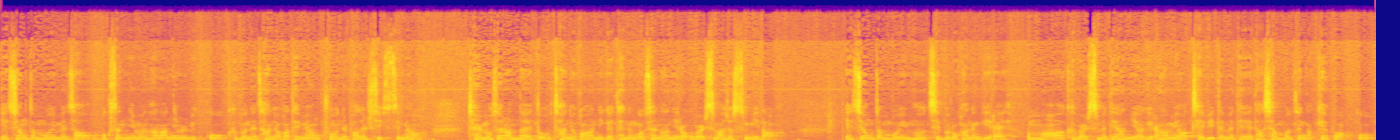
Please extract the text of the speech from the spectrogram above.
예수영전 모임에서 목사님은 하나님을 믿고 그분의 자녀가 되면 구원을 받을 수 있으며 잘못을 한다 해도 자녀가 아니게 되는 것은 아니라고 말씀하셨습니다. 예수영전 모임 후 집으로 가는 길에 엄마와 그 말씀에 대한 이야기를 하며 제 믿음에 대해 다시 한번 생각해 보았고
